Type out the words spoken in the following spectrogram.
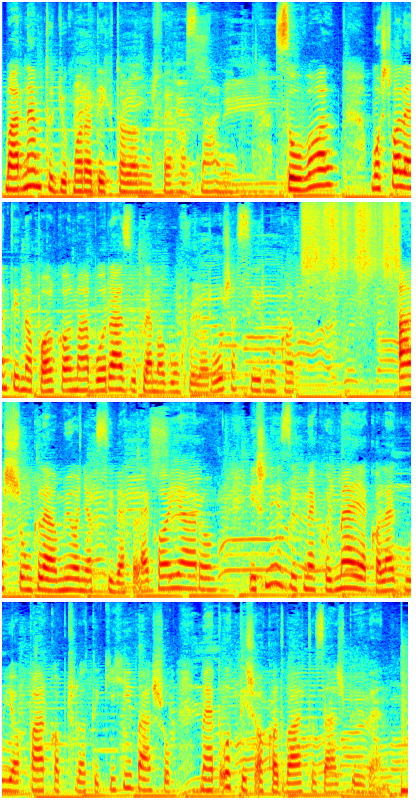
már nem tudjuk maradéktalanul felhasználni. Szóval, most Valentin nap alkalmából rázzuk le magunkról a rózsaszírmokat, ássunk le a műanyag szívek legaljára, és nézzük meg, hogy melyek a legújabb párkapcsolati kihívások, mert ott is akad változás bőven.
